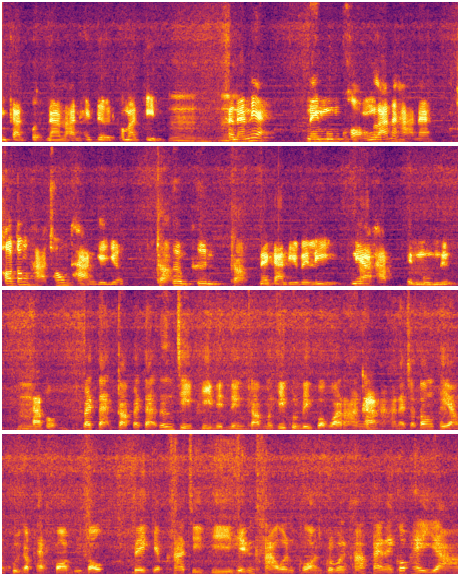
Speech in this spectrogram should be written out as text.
มีการเปิดหน้าร้านให้เดินเข้ามากินอืมอืมฉะนั้นเนี่ยในมุมของร้านอาหารนะเขาต้องหาช่องทางเยอะครับๆเพิ่มขึ้นครับในการ Delivery เนี่ยครับเป็นมุมหนึ่งอืมครับผมไปแตะกลับไปแตะเรื่อง GP นิดหนึ่งครับเมื่อกี้คุณบิ๊กบอกว่าร้านครับอาหารเนี่ยจะต้องพยายามคุยกับแพลตฟอร์มที่เขาเรียกเก็บค่า GP เห็นข่าววันก่อนกรมการค้าภายในก็พยายาม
